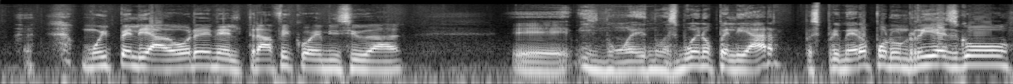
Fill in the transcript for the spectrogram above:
muy peleador en el tráfico de mi ciudad. Eh, y no es, no es bueno pelear, pues primero por un riesgo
